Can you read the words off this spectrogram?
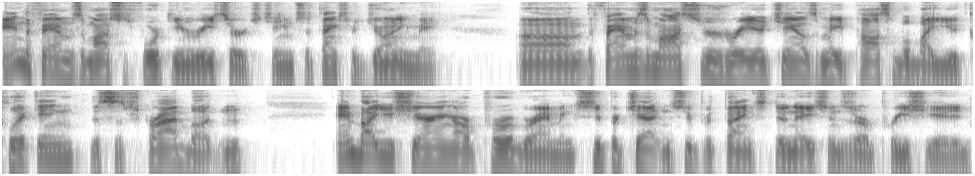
and the Phantoms of Monsters Fortean research team. So, thanks for joining me. Um, the Phantoms of Monsters radio channel is made possible by you clicking the subscribe button and by you sharing our programming. Super chat and super thanks donations are appreciated.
